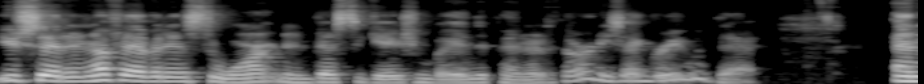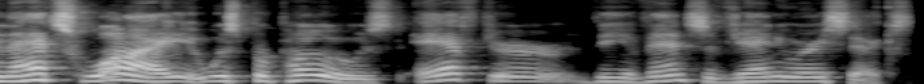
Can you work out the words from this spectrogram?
you said enough evidence to warrant an investigation by independent authorities. I agree with that. And that's why it was proposed after the events of January 6th,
